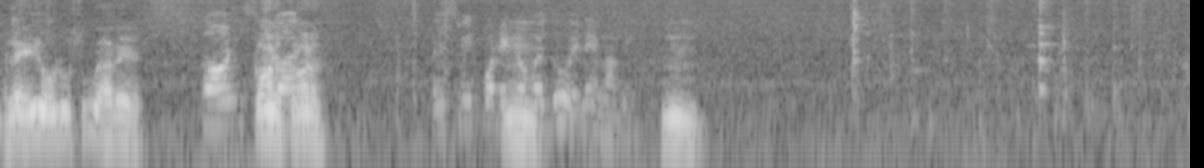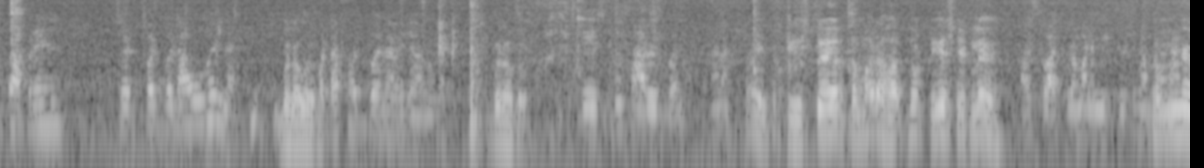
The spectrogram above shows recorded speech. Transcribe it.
એટલે એ ઓલું શું આવે? કોણ કણ કણ. સ્વીટ પોટેટો હમ. બધું હોય ને એમાં બી. હમ. તો આપણે ઝટપટ બનાવવું હોય ને બરાબર. ફટાફટ બનાવી લેવાનું બરાબર. ટેસ્ટ તો સારો જ બને હા એ તો ટેસ્ટ તો યાર તમારા હાથનો ટેસ્ટ એટલે સ્વાદ પ્રમાણે મીઠું તમને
